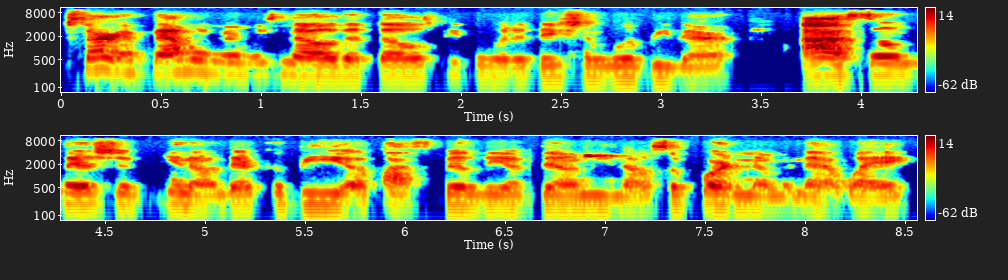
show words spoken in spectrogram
Certain family members know that those people with addiction will be there i assume there should you know there could be a possibility of them you know supporting them in that way.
